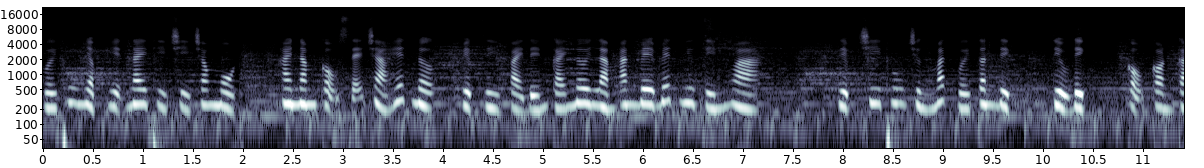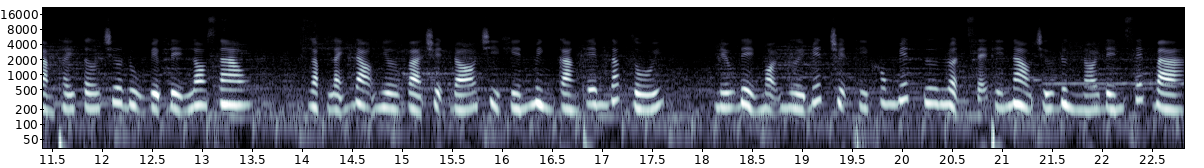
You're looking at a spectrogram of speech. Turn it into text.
Với thu nhập hiện nay thì chỉ trong một, hai năm cậu sẽ trả hết nợ, việc gì phải đến cái nơi làm ăn bê bết như tín hòa. Diệp Chi Thu trừng mắt với tân địch, tiểu địch, cậu còn cảm thấy tớ chưa đủ việc để lo sao? Gặp lãnh đạo nhờ và chuyện đó chỉ khiến mình càng thêm rắc rối. Nếu để mọi người biết chuyện thì không biết dư luận sẽ thế nào chứ đừng nói đến sếp bà.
